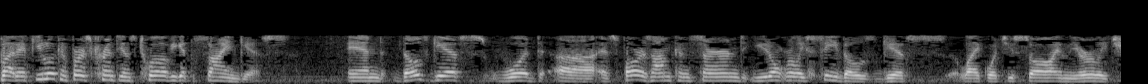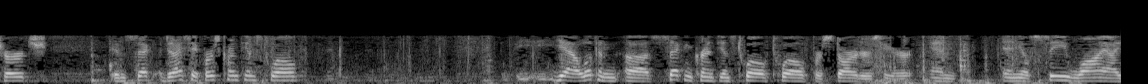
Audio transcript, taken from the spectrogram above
but if you look in 1 Corinthians 12, you get the sign gifts. And those gifts would, uh, as far as I'm concerned, you don't really see those gifts like what you saw in the early church. In sec- did I say 1 Corinthians 12? Yeah, look in uh, 2 Corinthians 12, 12 for starters here, and and you'll see why I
